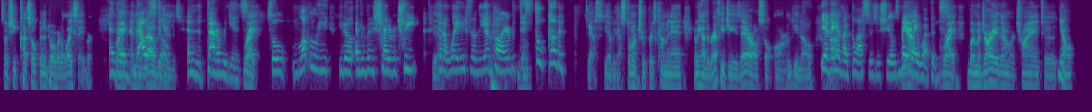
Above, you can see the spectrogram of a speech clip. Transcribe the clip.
So she cuts open the door with a lightsaber, And right? then And then the battle dope. begins. And then the battle begins. Right. So luckily, you know, everybody's trying to retreat, Yeah. get away from the Empire, but they're Mhm. still coming. Yes. Yeah. We got stormtroopers coming in and we have the refugees. They're also armed, you know. Yeah, they Uh, got like blasters and shields, yeah. melee weapons. Right. But a majority of them are trying to, you know,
